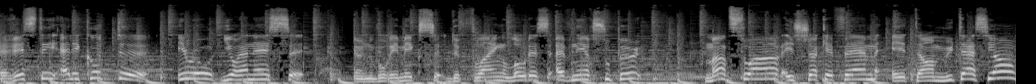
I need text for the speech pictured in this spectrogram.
Restez à l'écoute. Hero Johannes, un nouveau remix de Flying Lotus à venir sous peu. Mardi soir et Choc FM est en mutation.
